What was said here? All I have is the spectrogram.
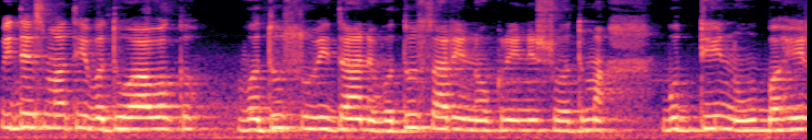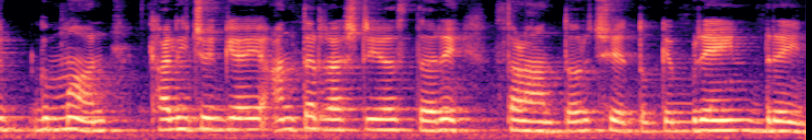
વિદેશમાંથી વધુ આવક, વધુ સુવિધા અને વધુ સારી નોકરીની શોધમાં બુદ્ધિનું બહિર્ગમન ખાલી જગ્યાએ આંતરરાષ્ટ્રીય સ્તરે સ્થળાંતર છે. તો કે બ્રેઇન ડ્રેઇન.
